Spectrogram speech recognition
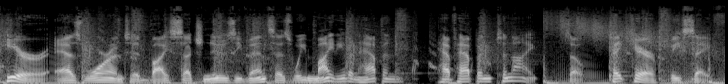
here as warranted by such news events as we might even happen have happened tonight. So take care, be safe.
